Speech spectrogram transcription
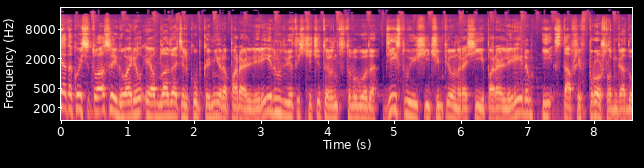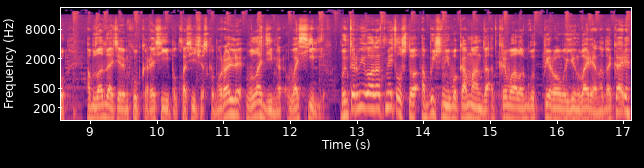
о такой ситуации говорил и обладатель Кубка мира по ралли-рейдам 2014 года, действующий чемпион России по ралли-рейдам и ставший в прошлом году обладателем Кубка России по классическому ралли Владимир Васильев. В интервью он отметил, что обычно его команда открывала год 1 января на Дакаре,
